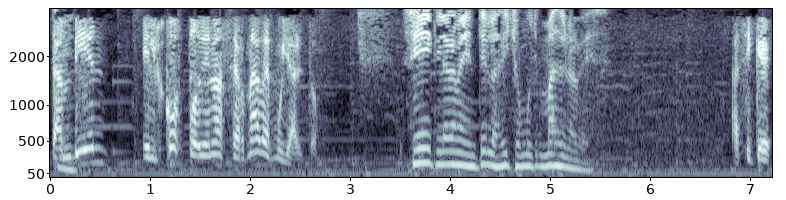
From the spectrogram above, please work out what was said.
También el costo de no hacer nada es muy alto. Sí, claramente, lo has dicho mucho, más de una vez. Así que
